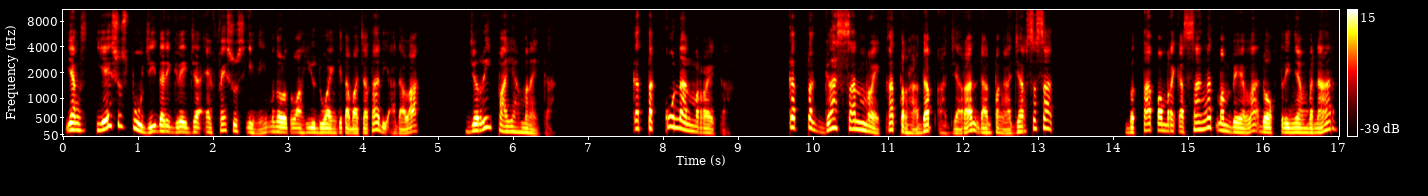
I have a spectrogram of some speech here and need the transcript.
Yang Yesus puji dari gereja Efesus ini, menurut Wahyu 2 yang kita baca tadi adalah jerih payah mereka, ketekunan mereka, ketegasan mereka terhadap ajaran dan pengajar sesat. Betapa mereka sangat membela doktrin yang benar,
